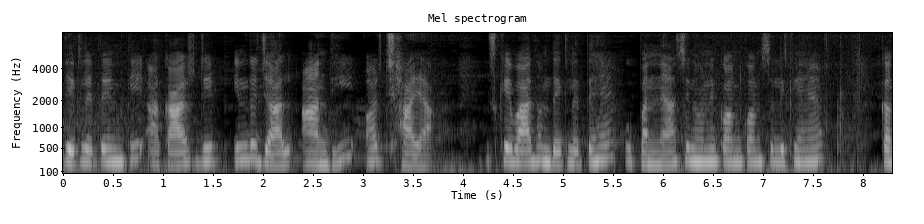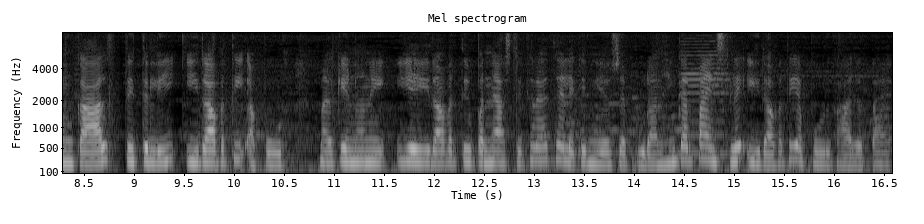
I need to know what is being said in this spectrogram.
देख लेते हैं इनकी, आकाशदीप, इंद्रजाल, आंधी और छाया। इसके बाद हम देख लेते हैं उपन्यास इन्होंने कौन कौन से लिखे हैं। कंकाल, तितली, ईरावती अपूर मतलब कि इन्होंने ये ईरावती उपन्यास लिख रहे थे, लेकिन ये उसे पूरा नहीं कर पाए, इसलिए ईरावती अपूर कहा जाता है।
